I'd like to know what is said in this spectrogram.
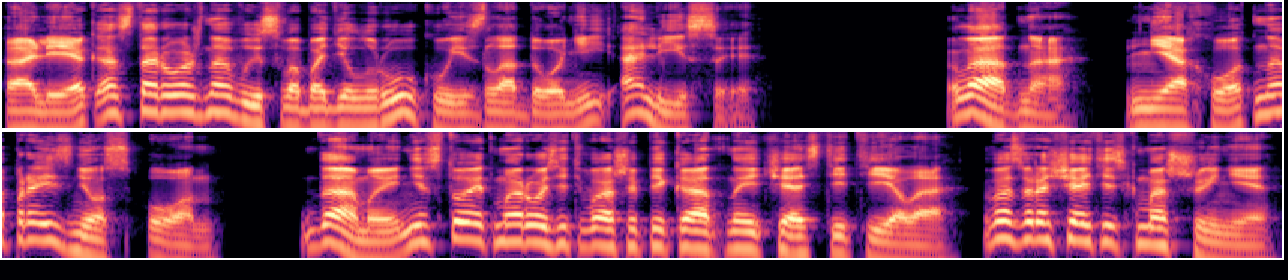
Олег осторожно высвободил руку из ладоней Алисы. «Ладно», – неохотно произнес он. «Дамы, не стоит морозить ваши пикантные части тела. Возвращайтесь к машине.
